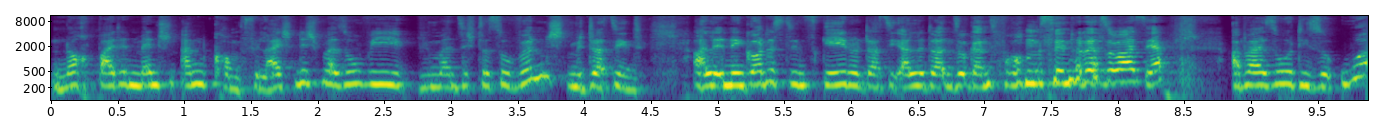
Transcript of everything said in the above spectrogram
noch bei den Menschen ankommt. Vielleicht nicht mal so, wie, wie man sich das so wünscht, mit dass sie alle in den Gottesdienst gehen und dass sie alle dann so ganz fromm sind oder sowas, ja. Aber so diese Ur,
